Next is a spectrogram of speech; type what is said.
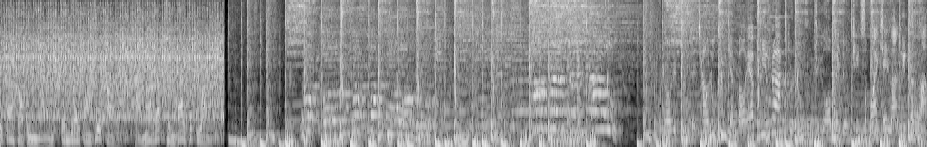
ายการต่อไปนี้เป็นรายการทั่วไปสามารถรับชมได้ทุกวัย เราได้ฟื้นแต่เช้าลุกขึ้นอย่างเบาแอปที่รักตรวจดูมือถือเอาไม่โดนเช็คสบายใจละรีบตั้งหลัก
